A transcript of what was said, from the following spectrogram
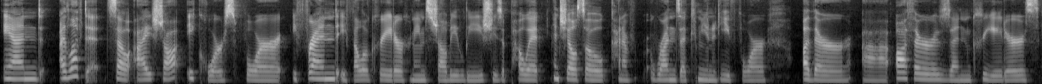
And I loved it. So I shot a course for a friend, a fellow creator. Her name's Shelby Lee. She's a poet, and she also kind of runs a community for other uh, authors and creators.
